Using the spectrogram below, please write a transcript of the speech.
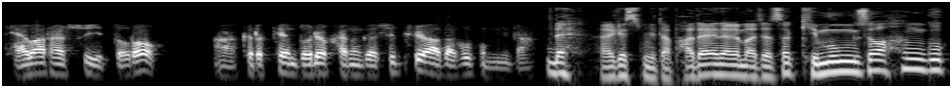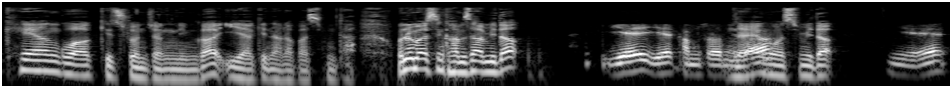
개발할 수 있도록 아, 그렇게 노력하는 것이 필요하다고 봅니다. 네, 알겠습니다. 바다의 날 맞아서 김웅서 한국해양과학기술원장님과 이야기 나눠봤습니다. 오늘 말씀 감사합니다. 예, 예, 감사합니다. 네, 고맙습니다. 예.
